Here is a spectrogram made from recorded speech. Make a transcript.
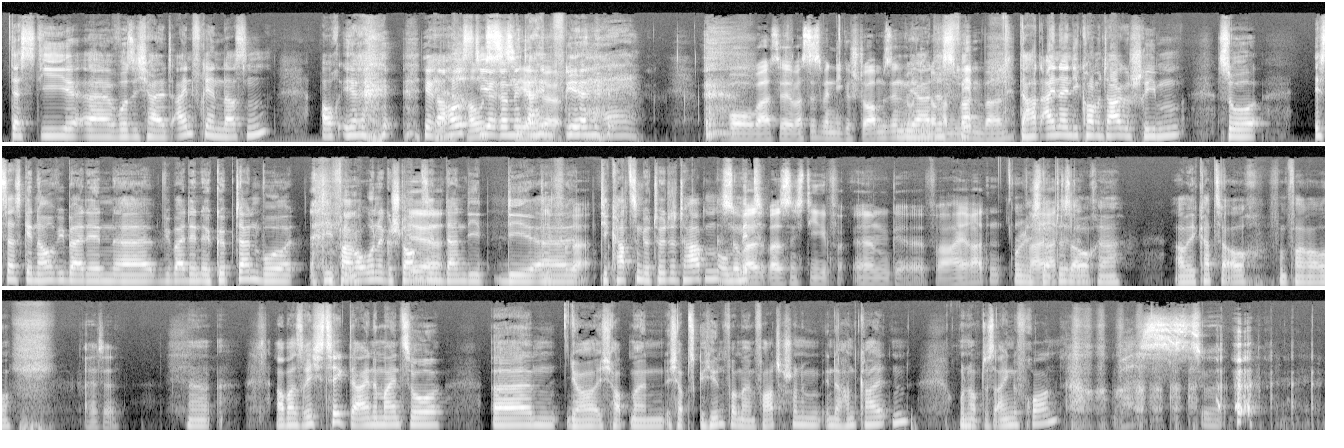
dass die, äh, wo sich halt einfrieren lassen, auch ihre, ihre Ja, Haustiere, mit Haustiere. einfrieren. Hä? Wow, warte, was ist, wenn die gestorben sind und Ja, die noch am war, Leben waren? Da hat einer in die Kommentare geschrieben, so ist das genau wie bei den, äh, wie bei den Ägyptern, wo die Pharaone gestorben Ja. sind, dann die, die, äh, die Katzen getötet haben, um so, mit. war, war es nicht die ähm, verheiraten? Oh, ich glaube das auch, ja. Aber die Katze auch vom Pharao. Alter. Ja. Aber es ist richtig. Der eine meint so, ähm, ja, ich habe mein, ich habe das Gehirn von meinem Vater schon im, in der Hand gehalten und habe das eingefroren. Was? zur-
